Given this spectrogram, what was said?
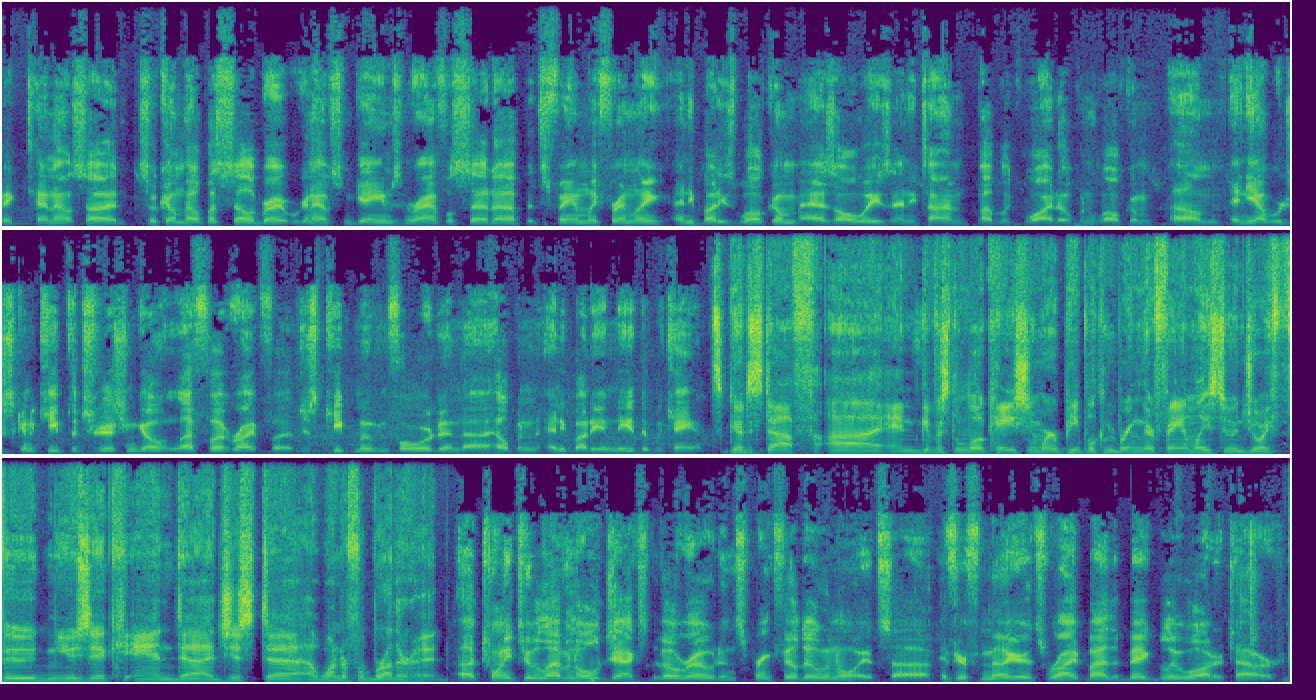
big tent outside, so come help us celebrate. We're gonna have some games and raffles set up. It's family friendly. Anybody's welcome, as always. Anytime, public wide open, welcome. Um, and yeah, we're just gonna keep the tradition going. Left foot, right foot. Just keep moving forward and uh, helping anybody in need that we can. It's good stuff. Uh, and give us the location where people can bring their families to enjoy food, music, and uh, just uh, a wonderful brotherhood. Uh, 2211 Old Jacksonville Road in Springfield, Illinois. It's uh, if you're familiar, it's right by the big blue water tower.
